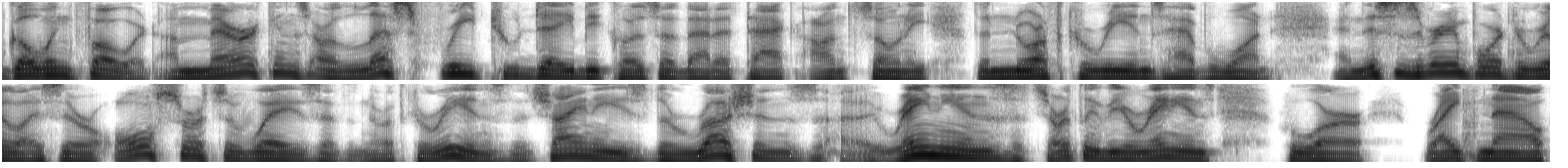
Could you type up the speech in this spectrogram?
going forward. Americans are less free today because of that attack on Sony. The North Koreans have won. And this is very important to realize. There are all sorts of ways that the North Koreans, the Chinese, the Russians, uh, Iranians, certainly the Iranians who are right now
